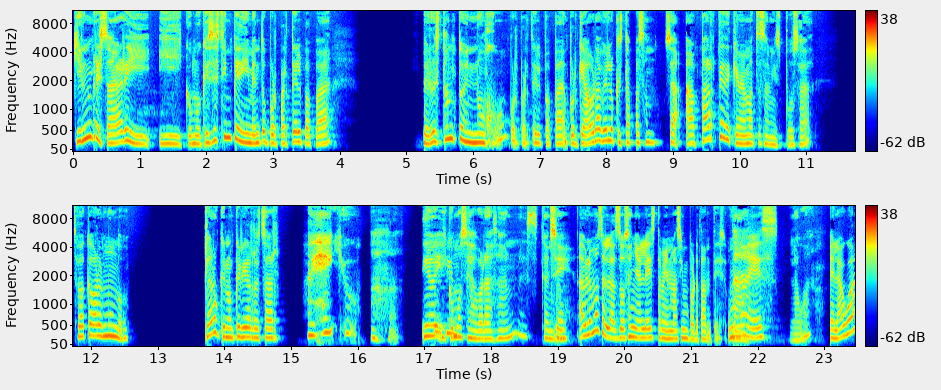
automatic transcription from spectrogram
Quieren rezar y, y como que es este impedimento por parte del papá pero es tanto enojo por parte del papá, porque ahora ve lo que está pasando. O sea, aparte de que me matas a mi esposa, se va a acabar el mundo. Claro que no quería rezar. I hate you. Y, cómo se abrazan es cañón. Sí. Hablemos de las dos señales también más importantes. Una ah, es el agua. El agua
